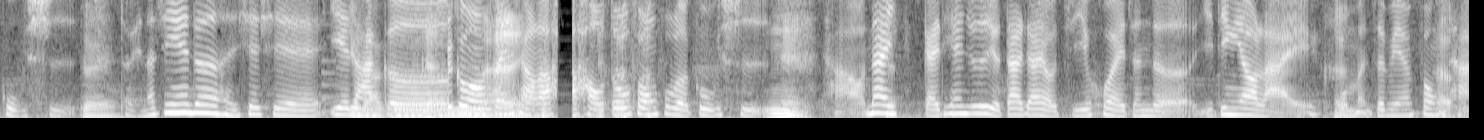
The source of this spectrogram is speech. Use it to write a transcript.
故事。对，对，那今天真的很谢谢叶大哥，跟我们分享了好多丰富的故事。嗯，好，那改天就是有大家有机会，真的一定要来我们这边奉茶。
